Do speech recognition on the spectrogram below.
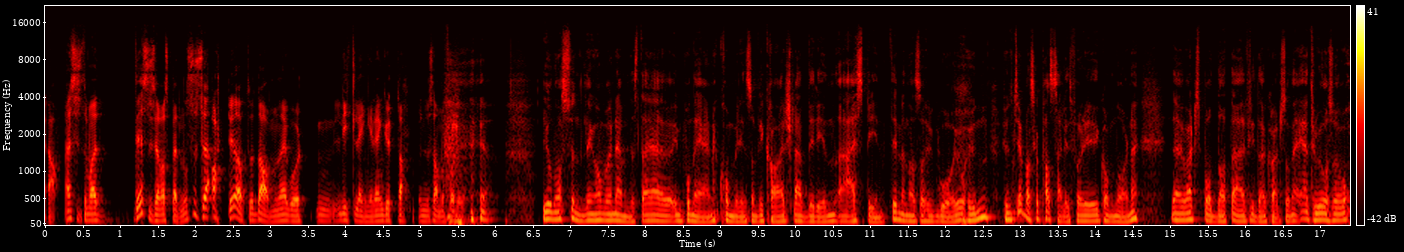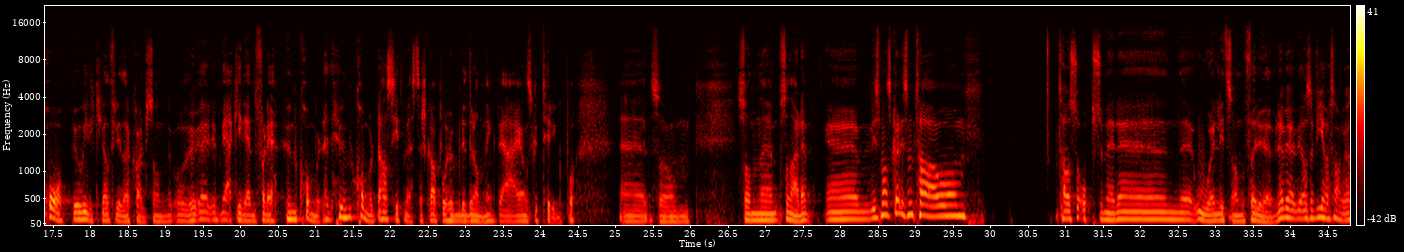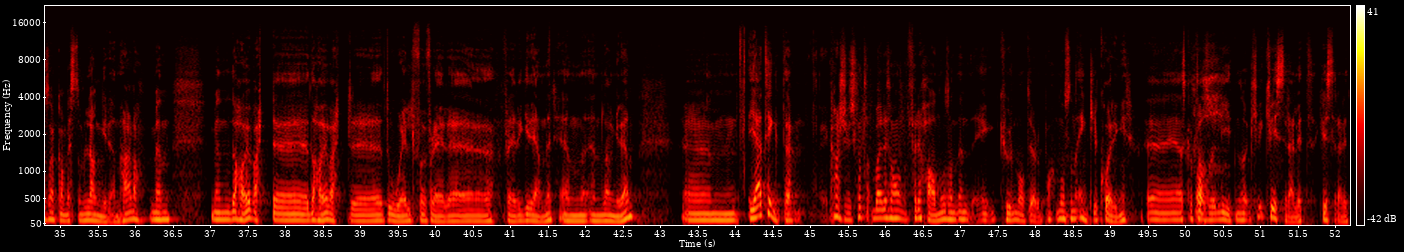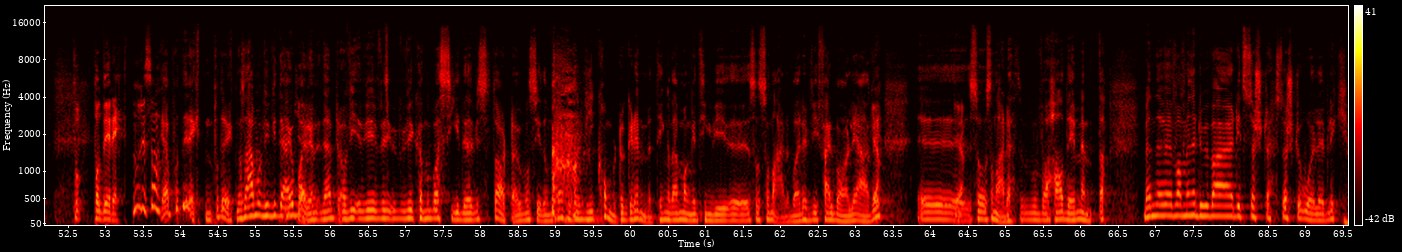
Ja, jeg synes det var det syns jeg var spennende. Og så syns jeg det er artig at damene går litt lenger enn gutta under samme forhold. Jonas Sundling han bør nevnes der, er imponerende. Kommer inn som vikar, sladder inn, er sprinter, men altså hun går jo Hun Hun tror jeg man skal passe seg litt for de kommende årene. Det har jo vært spådd at det er Frida Karlsson. Jeg tror også, og håper jo virkelig at Frida Karlsson og Jeg er ikke redd for det. Hun kommer, hun kommer til å ha sitt mesterskap, og hun blir dronning. Det er jeg ganske trygg på. Eh, Så, sånn, eh, sånn er det. Eh, Hvis man skal liksom ta og ta oss og oppsummere eh, OL litt sånn for øvrig. Vi altså, vi har snakka mest om langrenn her, da. Men, men det har vært, eh, det har jo vært eh, et OL for flere, flere grener enn en langrenn. Um, jeg tenkte kanskje vi skal ta bare sånn, for å ha noe sånn, en, en kul måte å gjøre det på. Noen sånne enkle kåringer. Eh, jeg skal ta så liten så, Kvisser deg litt. Kvisser deg litt. På, på direkten, liksom? Ja, på direkten. på direkten. Altså, her må vi, det er jo bare, det er, vi, vi, vi, kan jo bare si det, vi starta jo med å si det om det. Vi kommer til å glemme ting, og det er mange ting vi eh, så Sånn er det bare. Vi Feilbarlige er vi. Eh, Ja. Så, sånn er det. Ha det i mente. Men hva mener du, hva er ditt største, største OL-øyeblikk?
